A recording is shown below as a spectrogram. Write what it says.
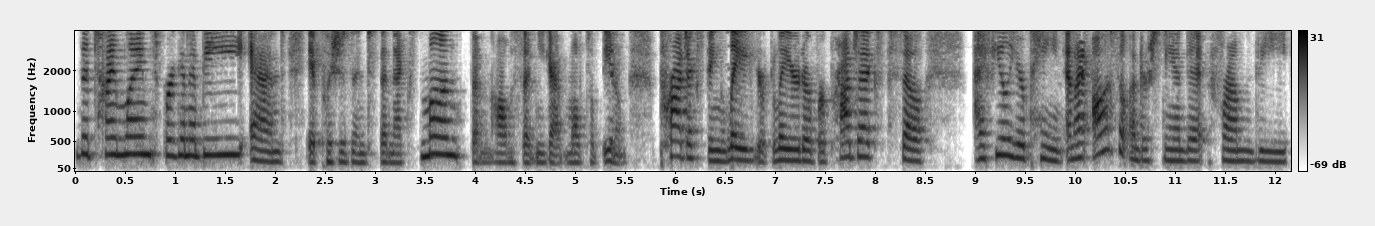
the timelines were going to be and it pushes into the next month and all of a sudden you got multiple you know projects being layered layered over projects so I feel your pain. And I also understand it from the,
